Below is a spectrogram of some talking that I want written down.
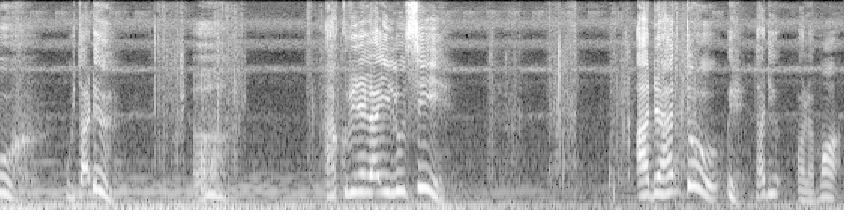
Uh, uh tak ada. Uh. Aku lah ilusi. Ada hantu. Eh tadi Alamak.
